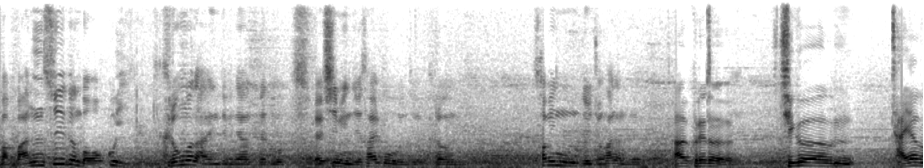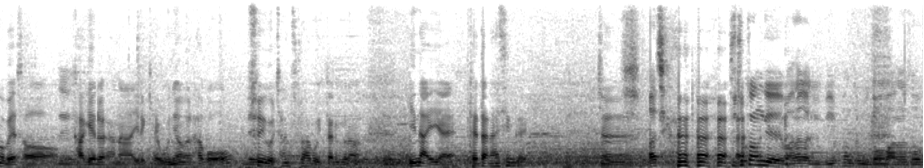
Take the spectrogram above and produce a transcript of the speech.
막 많은 수익은 뭐 얻고 이- 그런 건 아닌데 그냥 그래도 열심히 이제 살고 이제 그런 서민들 중 하나인데 아 그래도 지금 자영업에서 네. 가게를 하나 이렇게 운영을 하고 네. 수익을 창출하고 있다는 거는 네. 이 나이에 대단하신 거예요. 네. 아직 부족한 게 많아가지고 미흡한 점이 너무 많아서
